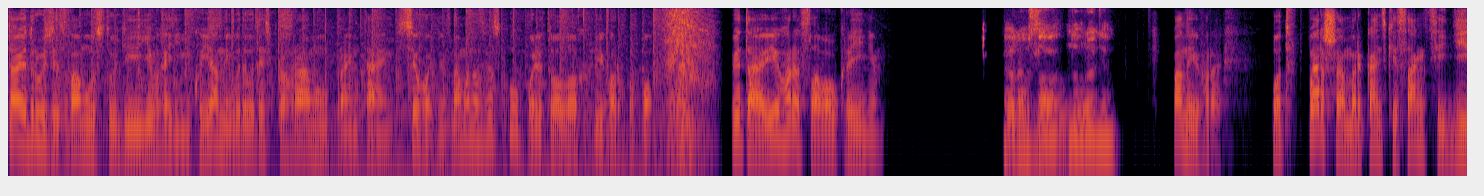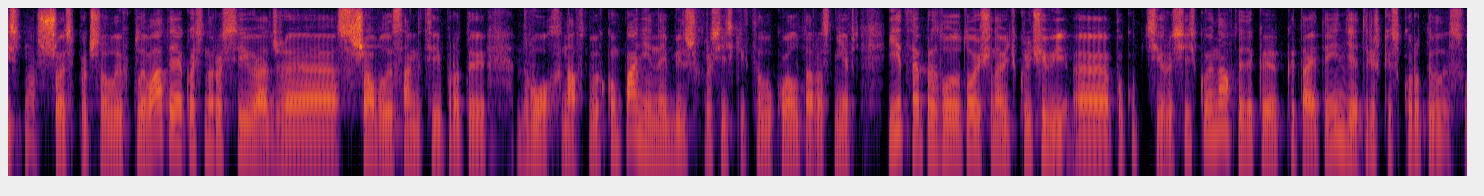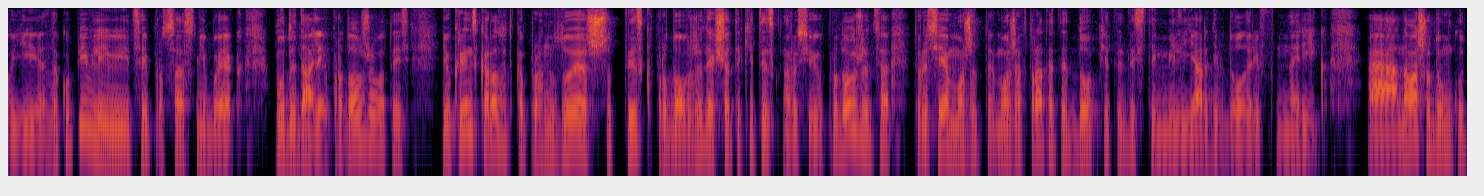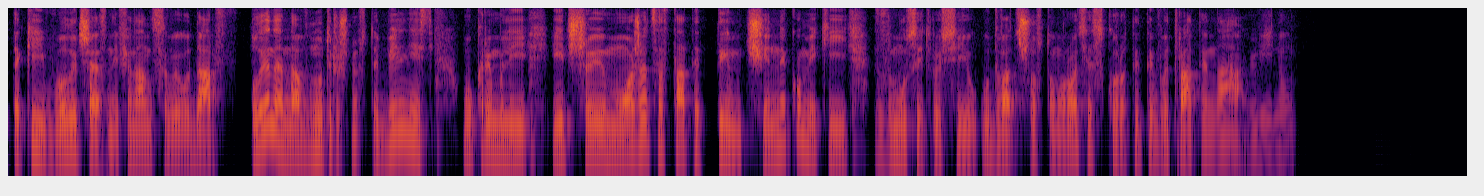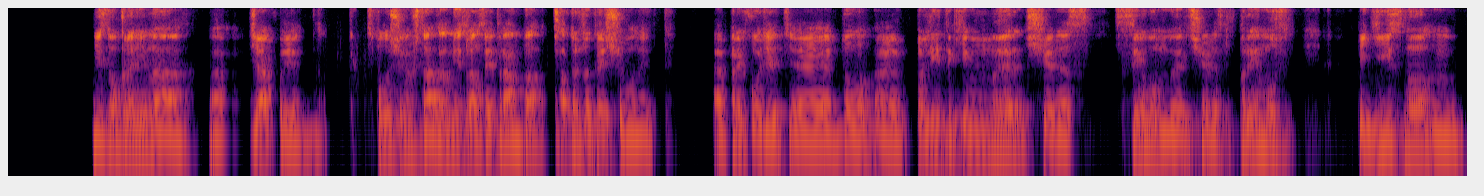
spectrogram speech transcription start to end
Вітаю, друзі! З вами у студії Євгеній Мікоян і ви дивитесь програму Prime Time. Сьогодні з нами на зв'язку політолог Ігор Попов. Вітаю, Ігоре! Слава Україні! Героям слава, доброго дня. Пане Ігоре, от вперше американські санкції дійсно щось почали впливати якось на Росію, адже США ввели санкції проти двох нафтових компаній, найбільших російських це Лукойл та Роснефть. І це призвело до того, що навіть ключові е, покупці російської нафти, такі Китай та Індія, трішки скоротили свої закупівлі, і цей процес, ніби як буде далі продовжуватись. І українська розвідка прогнозує, що тиск продовжується. Якщо такий тиск на Росію продовжується, то Росія може, може втратити до 50 мільярдів доларів на рік. Е, На вашу думку, такий величезний фінансовий удар вплине на внутрішню стабільність у Кремлі, і чи може це стати тим чинником, який змусить Росію у 26-му році скоротити витрати на війну? Дійсно, Україна е, дякує Сполученим Штатам, адміністрації Трампа за те, що вони е, приходять до політики мир через силу, мир через примус. І дійсно,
